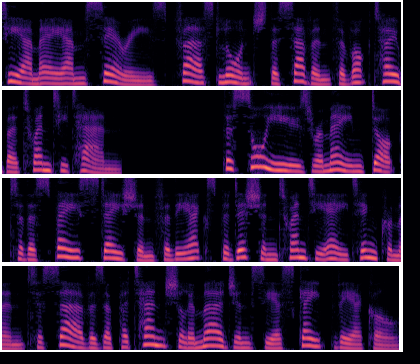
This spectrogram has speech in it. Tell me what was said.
TMA-M series first launched 7 October 2010. The Soyuz remained docked to the space station for the Expedition 28 increment to serve as a potential emergency escape vehicle.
